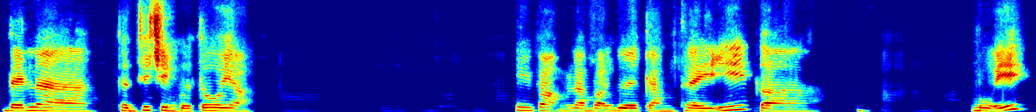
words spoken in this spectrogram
đấy là phần thuyết trình của tôi ạ. À. Hy vọng là mọi người cảm thấy uh, bổ ích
